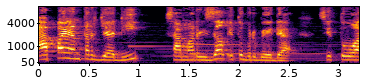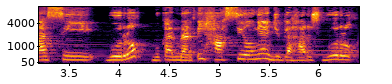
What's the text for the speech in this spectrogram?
apa yang terjadi sama result itu berbeda. Situasi buruk bukan berarti hasilnya juga harus buruk.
